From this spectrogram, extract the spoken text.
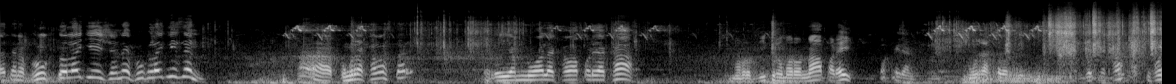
આ તને ભૂખ તો લાગી છે ને ભૂખ લાગી છે ને? હા ભૂંગળા ખાવા તારે. અરે એમનું હાલે ખાવા પડે ખા. મારો દીકરો મારો ના પડે. પકડ્યા મોરા ખબર નહીં ખા ઊભો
